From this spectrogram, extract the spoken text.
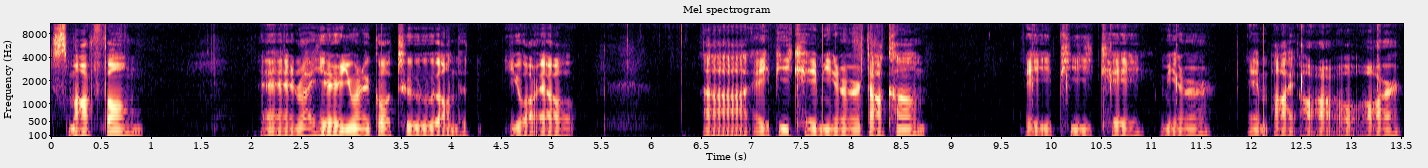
smartphone and right here, you want to go to on the URL uh, apkmirror.com, apkmirror, M-I-R-R-O-R.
